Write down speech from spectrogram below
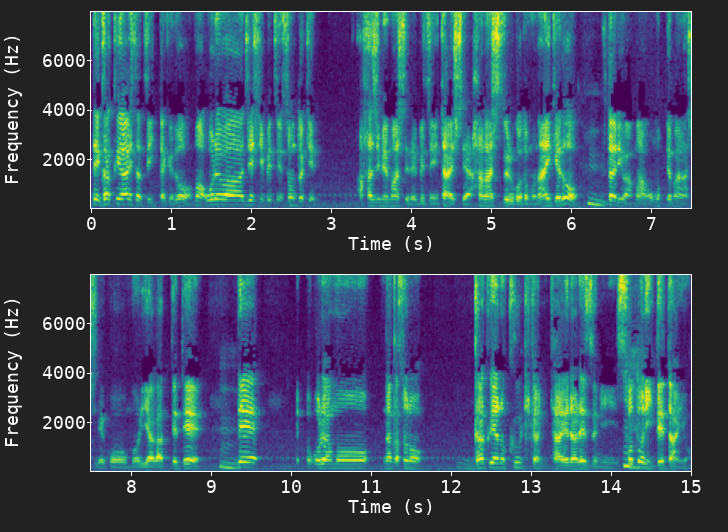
で、楽屋挨拶行ったけど、まあ俺はジェシー別にその時、初めましてで別に対して話することもないけど、うん二人はまあ表話でこう盛り上がってて、うん、で、えっと俺はもう、なんかその、楽屋の空気感に耐えられずに、外に出たんよ。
